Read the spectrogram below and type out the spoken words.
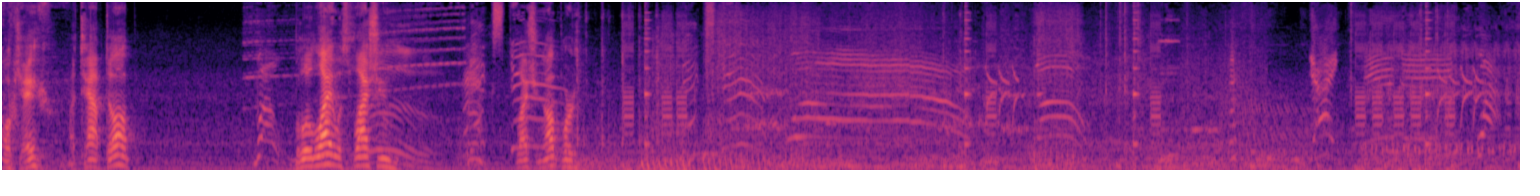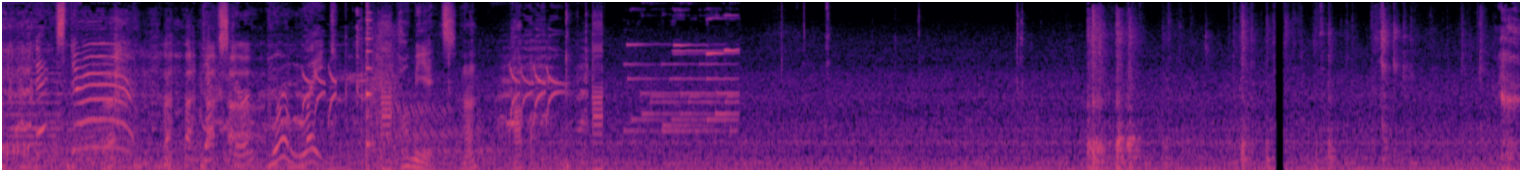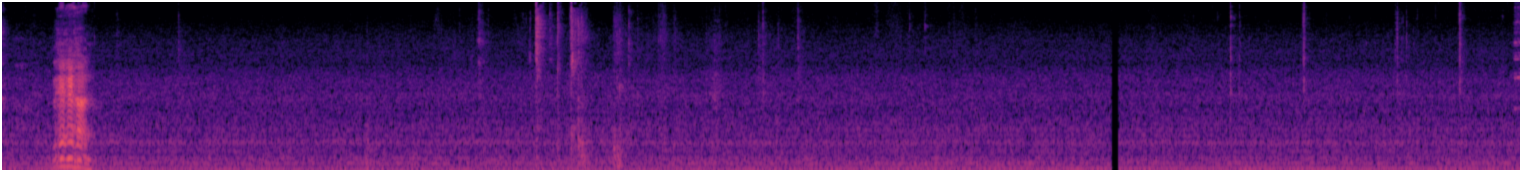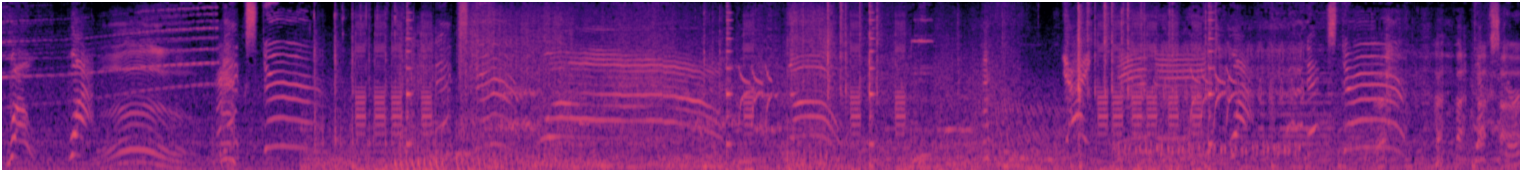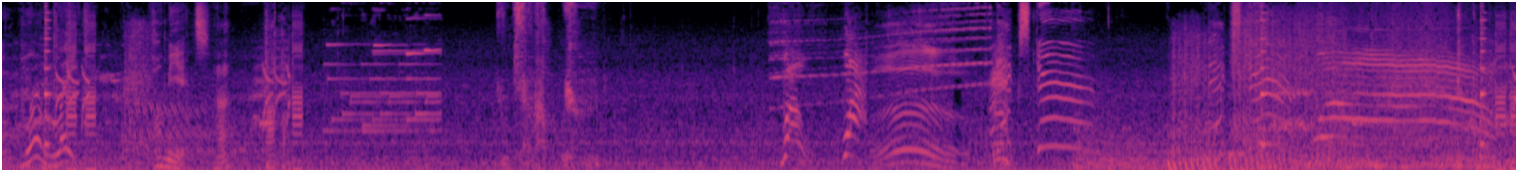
Okay, I tapped up. Blue light was flashing, flashing upward. Man. Whoa! What? Dexter! Dexter, you're late. Call me Ace, huh? Papa. Whoa! What? Dexter!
